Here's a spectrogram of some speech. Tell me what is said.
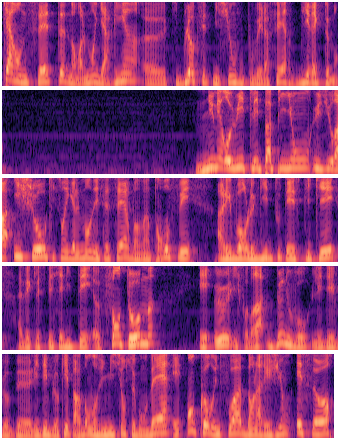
47, normalement il n'y a rien euh, qui bloque cette mission, vous pouvez la faire directement. Numéro 8, les papillons Usura Isho qui sont également nécessaires dans un trophée. Allez voir le guide, tout est expliqué avec la spécialité euh, fantôme. Et eux, il faudra de nouveau les, euh, les débloquer dans une mission secondaire. Et encore une fois, dans la région Essor,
